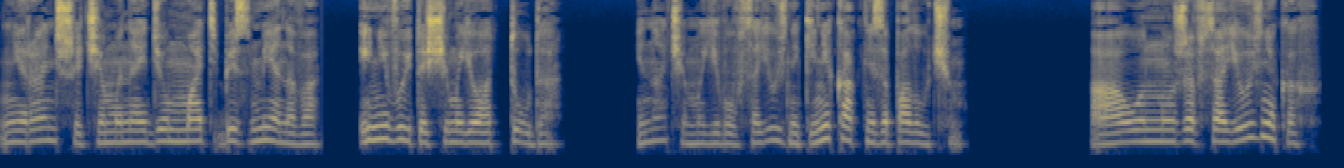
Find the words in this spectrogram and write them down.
«Не раньше, чем мы найдем мать Безменова и не вытащим ее оттуда. Иначе мы его в союзники никак не заполучим». «А он уже в союзниках?»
